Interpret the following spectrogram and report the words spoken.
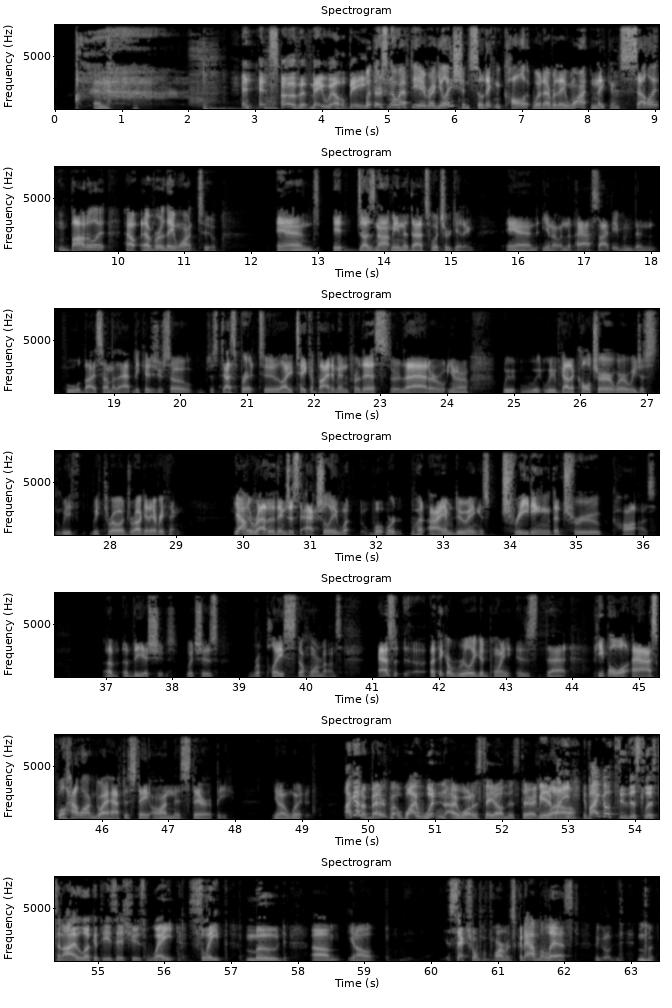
And And, and some of it may well be. But there's no FDA regulation, so they can call it whatever they want and they can sell it and bottle it however they want to. And it does not mean that that's what you're getting. And, you know, in the past, I've even been fooled by some of that because you're so just desperate to like take a vitamin for this or that, or, you know, we, we, we've got a culture where we just, we, we throw a drug at everything yeah. rather than just actually what what we're what I am doing is treating the true cause of of the issues, which is replace the hormones. As uh, I think a really good point is that people will ask, well, how long do I have to stay on this therapy? You know, when, I got a better question. Why wouldn't I want to stay on this therapy? I mean, if I if I go through this list and I look at these issues, weight, sleep, mood, um, you know, sexual performance, go down the list.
